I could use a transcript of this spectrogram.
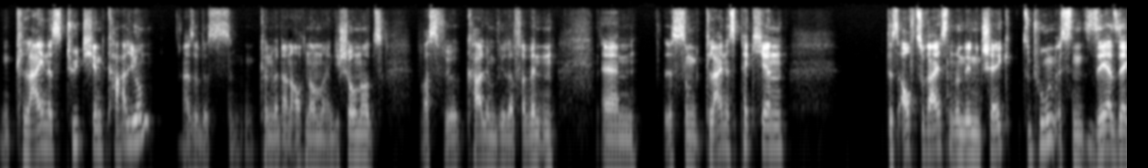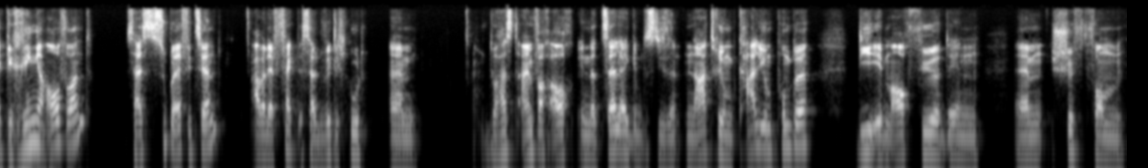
ein kleines Tütchen Kalium, also das können wir dann auch nochmal in die Show Notes, was für Kalium wir da verwenden, ähm, ist so ein kleines Päckchen, das aufzureißen und in den Shake zu tun, ist ein sehr, sehr geringer Aufwand. Das heißt, super effizient, aber der Effekt ist halt wirklich gut. Ähm, du hast einfach auch in der Zelle gibt es diese Natrium-Kalium-Pumpe, die eben auch für den ähm, Shift vom,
